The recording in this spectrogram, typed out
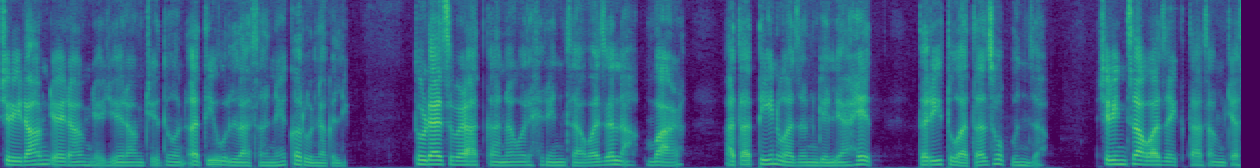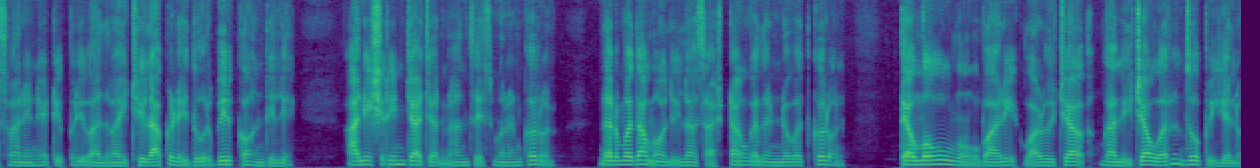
श्रीराम जय राम जय जय रामची धून अति उल्हासाने करू लागली. थोड्याच वेळात कानावर श्रींचा आवाज आला बाळ आता तीन वाजून गेले आहेत तरी तू आता झोपून जा. श्रींचा आवाज ऐकताच आमच्या स्वारीने टिपरी वाजवायची लाकडे दूर बिरकावून दिली आणि श्रींच्या चरणांचे स्मरण करून नर्मदा मौलीला साष्टांग दंडवत करून त्या मऊ मऊ बारीक वाळूच्या गालीच्यावर झोपी गेलो.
